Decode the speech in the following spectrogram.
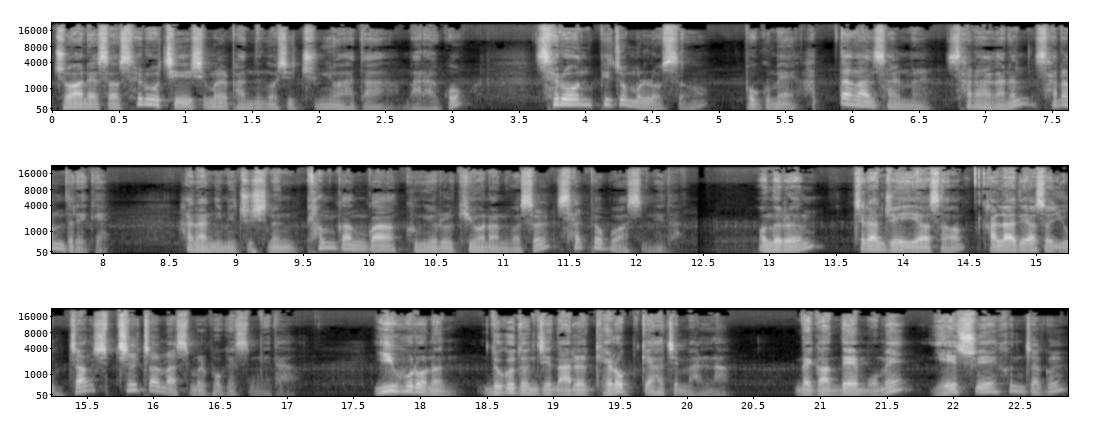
주 안에서 새로 지으심을 받는 것이 중요하다 말하고 새로운 피조물로서 복음에 합당한 삶을 살아가는 사람들에게 하나님이 주시는 평강과 긍휼을 기원하는 것을 살펴보았습니다. 오늘은 지난주에 이어서 갈라디아서 6장 17절 말씀을 보겠습니다. 이후로는 누구든지 나를 괴롭게 하지 말라. 내가 내 몸에 예수의 흔적을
